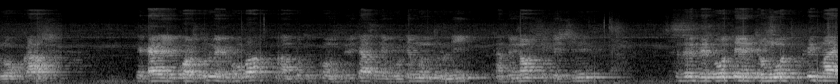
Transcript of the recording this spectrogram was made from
locaș pe care Portul Jehova l-am putut construi ca să ne putem întruni ca prin noastre creștini să se dezvolte într-un mod cât mai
